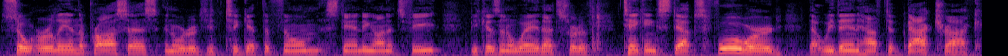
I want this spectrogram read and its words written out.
so early in the process in order to, to get the film standing on its feet because in a way that's sort of taking steps forward that we then have to backtrack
